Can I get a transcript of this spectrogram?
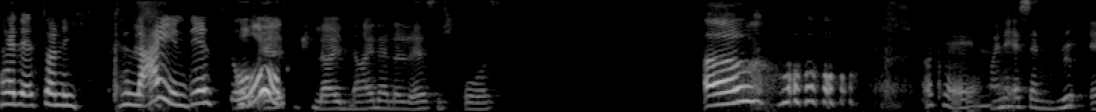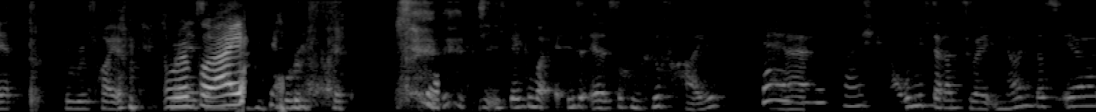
Hä, der ist doch nicht klein, der ist Doch, groß. ist klein. Nein, nein, nein, er ist nicht groß. Oh. okay. Ich meine, er ist ein Rip. Äh, Ripeye. Ich meine, Ripeye. ein Ripeye. Ich, denke mal, er ist, doch ein Riffhai. Ja, Äh, Ich glaube, mich daran zu erinnern, dass er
